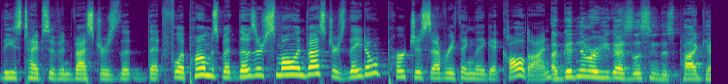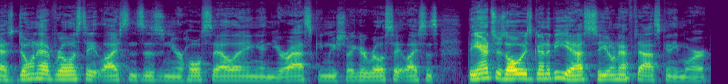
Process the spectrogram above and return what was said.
these types of investors that, that flip homes. But those are small investors. They don't purchase everything they get called on. A good number of you guys listening to this podcast don't have real estate licenses and you're wholesaling and you're asking me, should I get a real estate license? The answer is always going to be yes, so you don't have to ask anymore.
